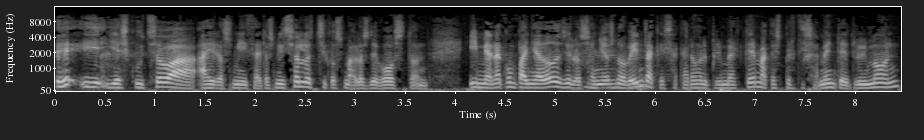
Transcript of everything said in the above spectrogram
eh, y, escucho a Aerosmith. Aerosmith son los chicos malos de Boston, y me han acompañado desde los años 90, que sacaron el primer tema, que es precisamente Dream On,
